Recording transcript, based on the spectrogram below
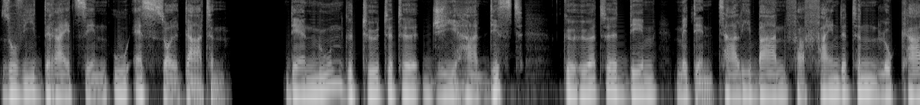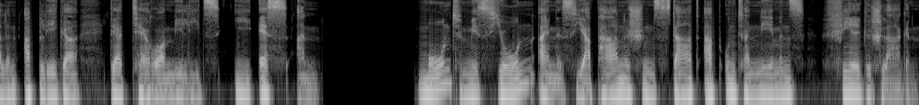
sowie 13 US-Soldaten. Der nun getötete Dschihadist gehörte dem mit den Taliban verfeindeten lokalen Ableger der Terrormiliz IS an. Mondmission eines japanischen Start-up-Unternehmens fehlgeschlagen.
